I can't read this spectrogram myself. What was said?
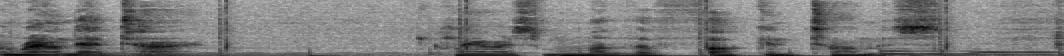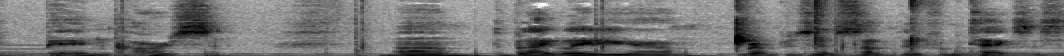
around that time? Clarence motherfucking Thomas. Ben Carson. Um, the black lady um, represents something from Texas.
